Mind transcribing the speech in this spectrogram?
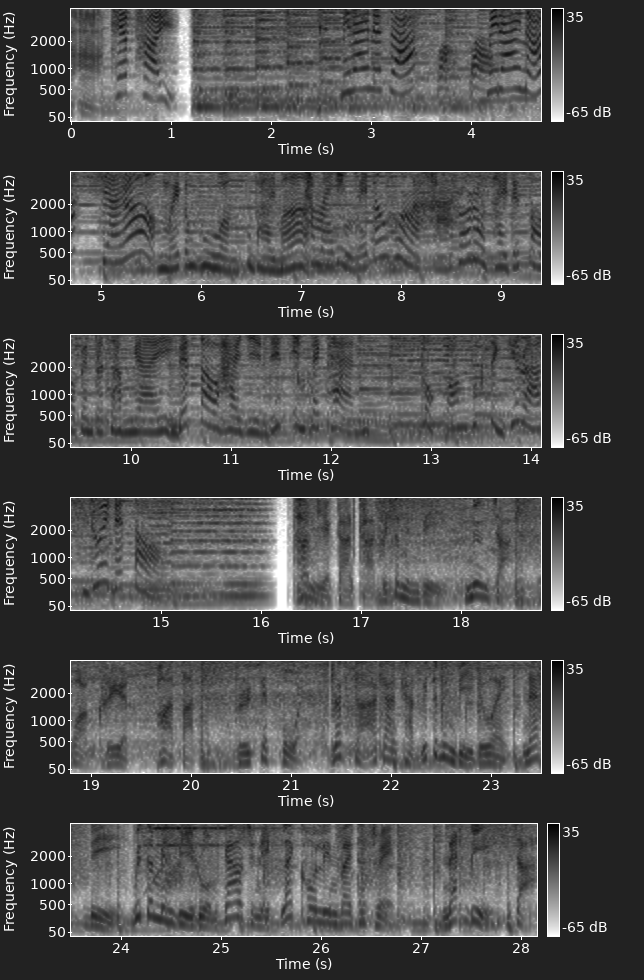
สะอาด เทพไทย ไม่ได้นะจ๊ะ ไม่ได้นะเชียโร่ไม่ต้องห่วงสบายมาก ทำไมถึงไม่ต้องห่วงล่ะคะ เพราะเราใช้เดตตอเป็นประจำไง เดตตอไฮยีนดิสอินเฟคแทน ปกป้องทุกสิ่งที่รักด้วยเดตตอถ้ามีอาการขาดวิตามิน B เนื่องจากความเครียด ผ่าตัด หรือเจ็บป่วย รักษาอาการขาดวิตามิน B ด้วย NAT B วิตามิน B รวม 9 ชนิด และโคลินไบทาเทรต NAT B จาก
